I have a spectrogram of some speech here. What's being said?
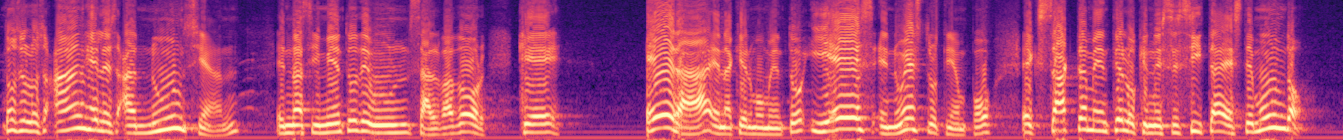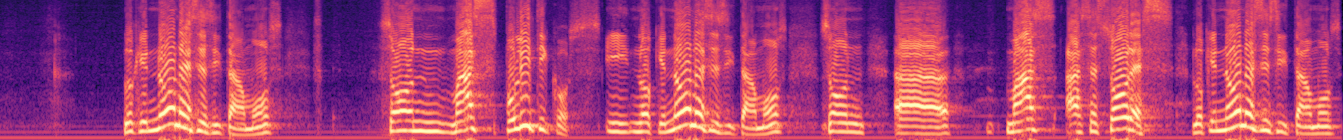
Entonces los ángeles anuncian el nacimiento de un Salvador que era en aquel momento y es en nuestro tiempo exactamente lo que necesita este mundo. Lo que no necesitamos son más políticos y lo que no necesitamos son uh, más asesores. Lo que no necesitamos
